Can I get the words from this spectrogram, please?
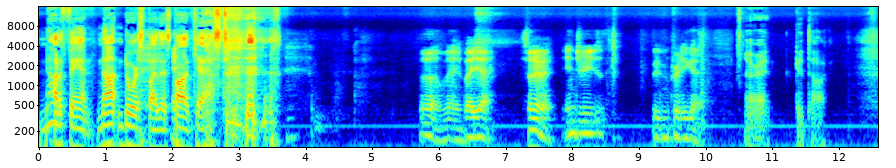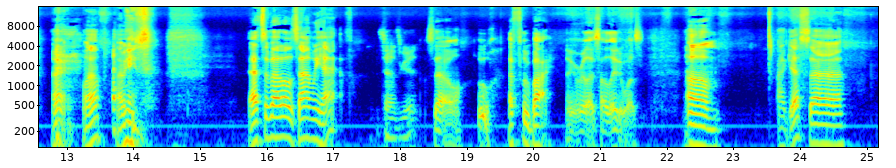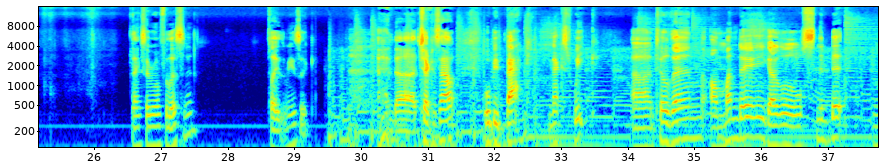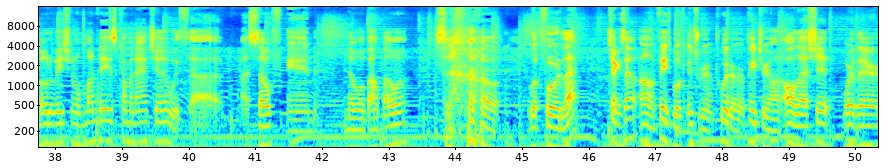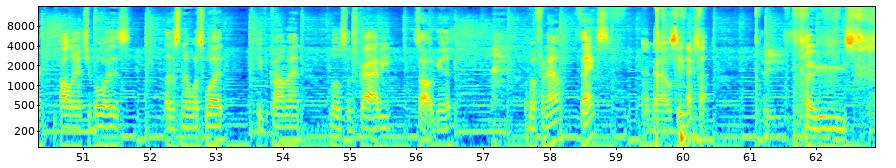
Not a fan. Not endorsed by this podcast. Oh man, but yeah. So anyway, injuries, we've been pretty good. All right. Good talk. All right. Well, I mean, that's about all the time we have. Sounds good. So, ooh, that flew by. I didn't realize how late it was. Um, I guess, uh, thanks everyone for listening. Play the music. And, uh, check us out. We'll be back next week. Uh, until then, on Monday, you got a little snippet. Motivational Mondays coming at you with, uh, myself and Noah Balboa. So, look forward to that. Check us out on Facebook, Instagram, Twitter, Patreon, all that shit. We're there. Holler at your boys. Let us know what's what. Leave a comment, a little subscribe. It's all good. But for now, thanks, and uh, we'll see you next time. Peace. Peace.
